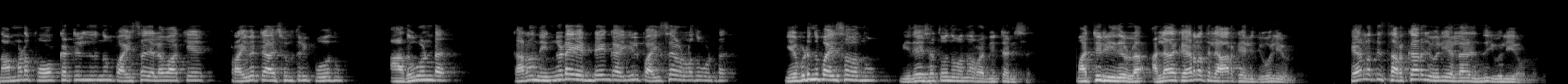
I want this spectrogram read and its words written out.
നമ്മുടെ പോക്കറ്റിൽ നിന്നും പൈസ ചെലവാക്കി പ്രൈവറ്റ് ആശുപത്രി പോകുന്നു. അതുകൊണ്ട് കാരണം നിങ്ങളുടെ എന്റെയും കയ്യിൽ പൈസ ഉള്ളത് കൊണ്ട് എവിടുന്ന് പൈസ വന്നു? വിദേശത്തു നിന്ന് വന്ന റെമിറ്റൻസ് മറ്റു രീതിയിലുള്ള അല്ലാതെ കേരളത്തിൽ ആർക്കെങ്കിലും ജോലിയുണ്ട്? കേരളത്തിൽ സർക്കാർ ജോലിയല്ലാതെ എന്ത് ജോലിയാണ് ഉള്ളത്?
